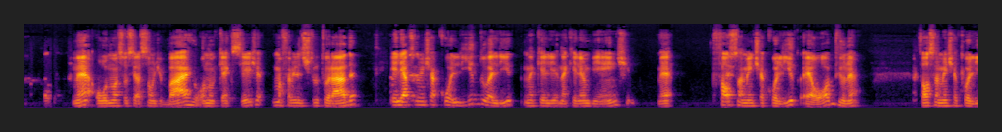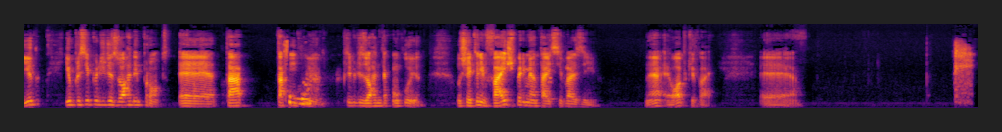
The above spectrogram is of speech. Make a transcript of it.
né? Ou numa associação de bairro, ou no que quer que seja, uma família estruturada, ele é absolutamente acolhido ali naquele, naquele ambiente, né? Falsamente acolhido, é óbvio, né? Falsamente acolhido. E o princípio de desordem, pronto, é, tá, tá concluído. Princípio de desordem está concluído. O sujeito ele vai experimentar esse vazio, né? É óbvio que vai. É,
